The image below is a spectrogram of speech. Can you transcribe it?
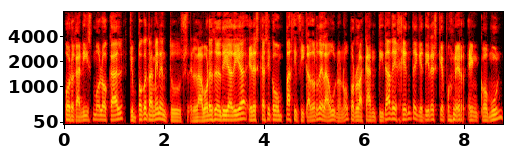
organismo local que un poco también en tus labores del día a día eres casi como un pacificador de la UNO, ¿no? Por la cantidad de gente que tienes que poner en común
